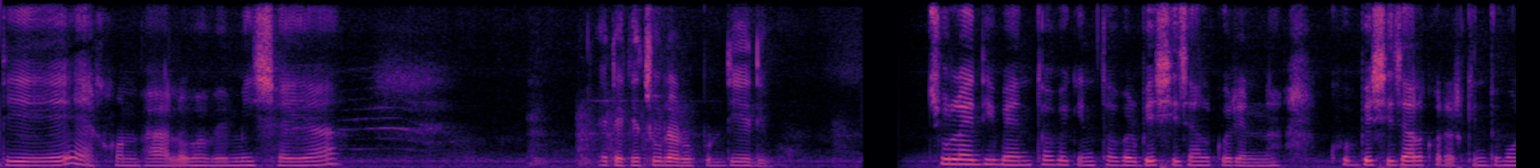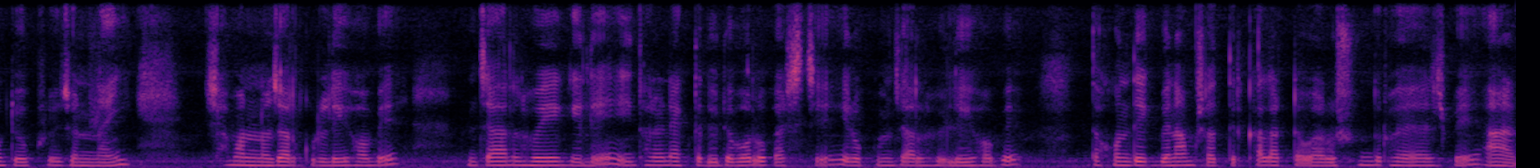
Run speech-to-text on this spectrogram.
দিয়ে এখন ভালোভাবে মিশাইয়া এটাকে চুলার উপর দিয়ে দিব। চুলায় দিবেন, তবে কিন্তু আবার বেশি জাল করেন না। খুব বেশি জাল করার কিন্তু মোটেও প্রয়োজন নাই। সামান্য জাল করলেই হবে। জাল হয়ে গেলে এই ধরেন একটা, দুইটা বলক আসছে, এরকম জাল হইলেই হবে। তখন দেখবেন আমসত্ত্বের কালারটাও আরও সুন্দর হয়ে আসবে আর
